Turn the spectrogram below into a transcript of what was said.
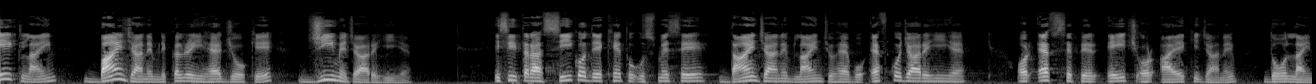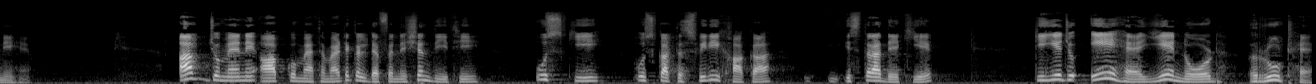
ایک لائن بائیں جانب نکل رہی ہے جو کہ جی میں جا رہی ہے اسی طرح سی کو دیکھیں تو اس میں سے دائیں جانب لائن جو ہے وہ ایف کو جا رہی ہے اور ایف سے پھر ایچ اور آئی کی جانب دو لائنیں ہیں اب جو میں نے آپ کو میتھمیٹیکل ڈیفینیشن دی تھی اس کی اس کا تصویری خاکہ اس طرح دیکھیے کہ یہ جو اے ہے یہ نوڈ روٹ ہے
